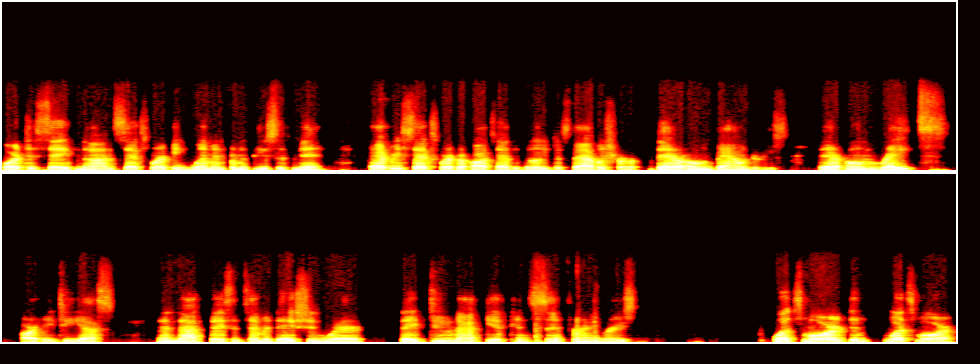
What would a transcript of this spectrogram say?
or to save non sex working women from abusive men. Every sex worker ought to have the ability to establish her, their own boundaries, their own rates, RATS, and not face intimidation where they do not give consent for any reason. What's more, what's more,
